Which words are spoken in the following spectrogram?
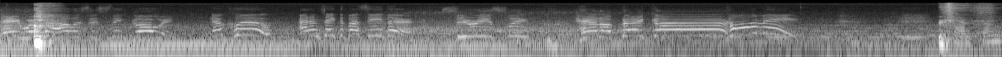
Hey, where the hell is this thing going? No clue. I don't take the bus either. Seriously? Hannah Baker! Call me. Handsome.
